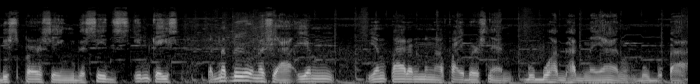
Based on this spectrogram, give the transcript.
dispersing the seeds in case pag natuyo na siya, yung, yung parang mga fibers na yan, bubuhaghag na yan, bubuka.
